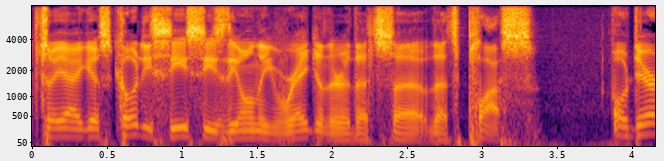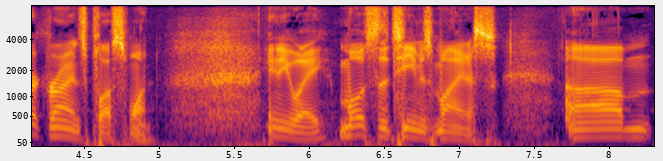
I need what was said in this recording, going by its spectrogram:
so yeah, I guess Cody Ceci's the only regular that's uh, that's plus. Oh, Derek Ryan's plus one. Anyway, most of the team's minus. Um,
